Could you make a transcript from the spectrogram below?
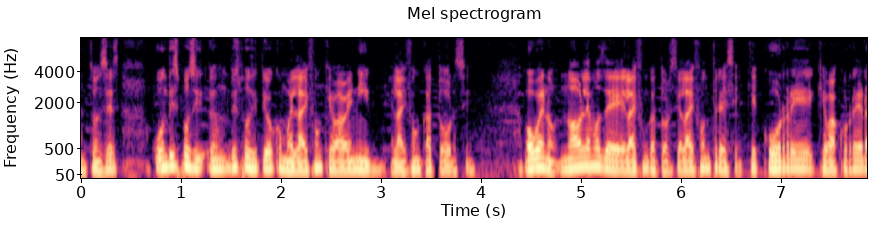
Entonces, un, un dispositivo como el iPhone que va a venir, el iPhone 14, o bueno, no hablemos del iPhone 14, el iPhone 13, que corre, que va a correr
